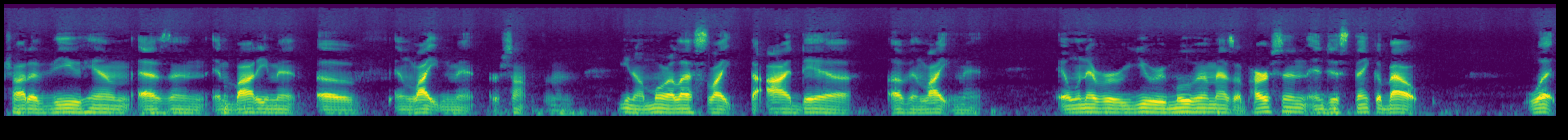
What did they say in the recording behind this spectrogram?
try to view him as an embodiment of enlightenment or something. You know, more or less like the idea of enlightenment and whenever you remove him as a person and just think about what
